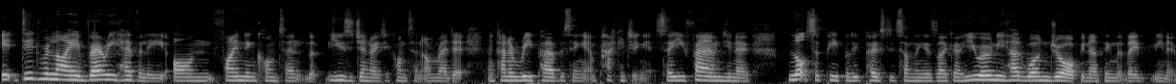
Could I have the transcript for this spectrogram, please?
it did rely very heavily on finding content that user generated content on Reddit and kind of repurposing it and packaging it. So you found, you know, lots of people who posted something as like, a, you only had one job, you know, thing that they, you know,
